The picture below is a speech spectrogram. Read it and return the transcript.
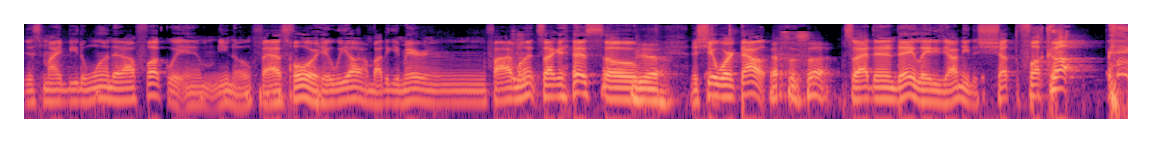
this might be the one that I fuck with, and you know, fast forward, here we are. I'm about to get married in five months, I guess. So Yeah. the shit worked out. That's what's up. So at the end of the day, ladies, y'all need to shut the fuck up.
